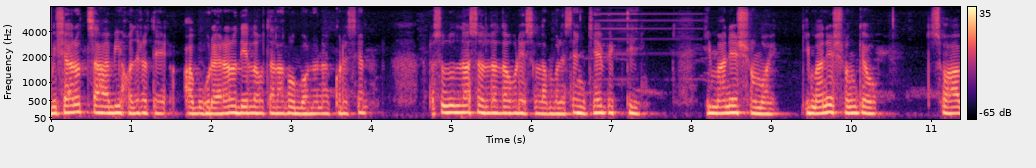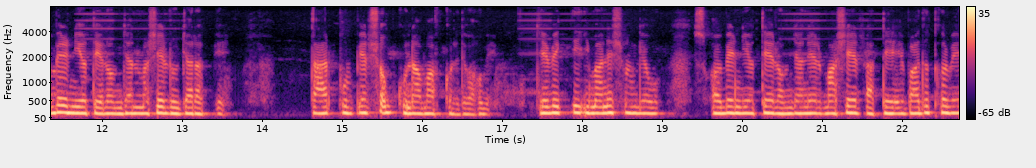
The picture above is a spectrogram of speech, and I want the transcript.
বিশারত সাহাবি হজরতে আবু হুরায়রা রাদিয়াল্লাহু তাআলা বর্ণনা করেছেন। রসুল্লাহ সাল্লাহ সাল্লাম বলেছেন, যে ব্যক্তি ইমানের সময় ইমানের সঙ্গেও সোহাবের নিয়তে রমজান মাসের রোজা রাখবে, তার পূর্বের সব গুনাহ মাফ করে দেওয়া হবে। যে ব্যক্তি ইমানের সঙ্গেও সোহাবের নিয়তে রমজানের মাসের রাতে ইবাদত করবে,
